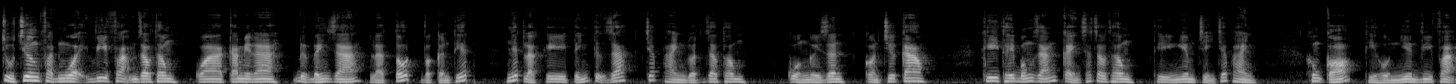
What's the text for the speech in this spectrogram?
Chủ trương phạt nguội vi phạm giao thông qua camera được đánh giá là tốt và cần thiết, nhất là khi tính tự giác chấp hành luật giao thông của người dân còn chưa cao. Khi thấy bóng dáng cảnh sát giao thông thì nghiêm chỉnh chấp hành, không có thì hồn nhiên vi phạm,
